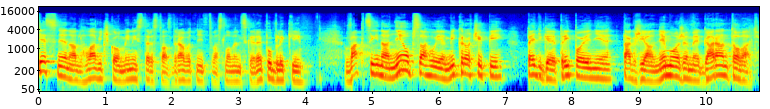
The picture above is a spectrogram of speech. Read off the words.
tesne nad hlavičkou Ministerstva zdravotníctva Slovenskej republiky. Vakcína neobsahuje mikročipy, 5G pripojenie, tak žiaľ nemôžeme garantovať.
